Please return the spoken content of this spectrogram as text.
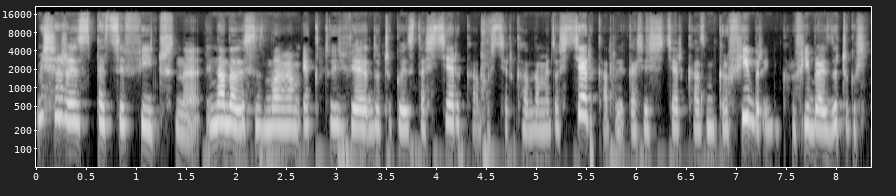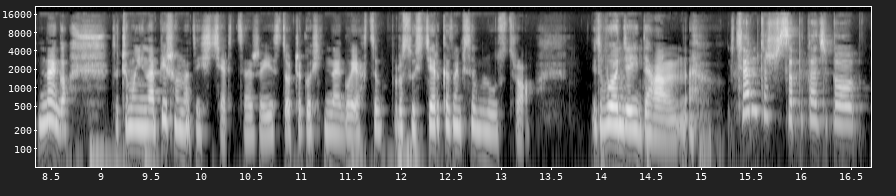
myślę, że jest specyficzny. Nadal się zastanawiam, jak ktoś wie, do czego jest ta ścierka, bo ścierka dla mnie to ścierka, to jakaś jest ścierka z mikrofibry, mikrofibra jest do czegoś innego. To czemu nie napiszą na tej ścierce, że jest to czegoś innego? Ja chcę po prostu ścierkę z napisem lustro. I to będzie idealne. Chciałam też zapytać, bo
